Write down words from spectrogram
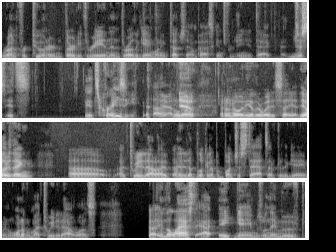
run for 233 and then throw the game-winning touchdown pass against Virginia Tech. Just it's it's crazy. I, I, don't yeah. know. I don't know any other way to say it. The other thing uh, I tweeted out, I, I ended up looking up a bunch of stats after the game, and one of them I tweeted out was uh, in the last eight games when they moved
